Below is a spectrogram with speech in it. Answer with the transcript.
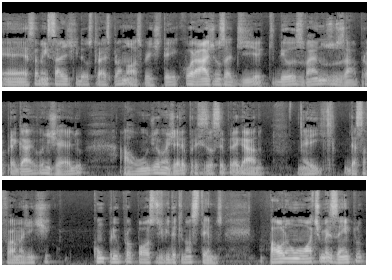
é essa mensagem que Deus traz para nós, para a gente ter coragem, ousadia, que Deus vai nos usar para pregar o Evangelho aonde o Evangelho precisa ser pregado. Né? E dessa forma a gente cumprir o propósito de vida que nós temos. Paulo é um ótimo exemplo,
